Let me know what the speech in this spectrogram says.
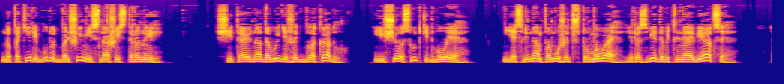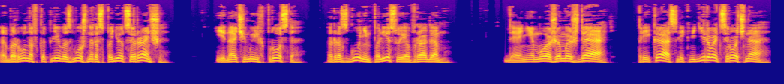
но потери будут большими с нашей стороны. Считаю, надо выдержать блокаду, еще сутки-двое. Если нам поможет штурмовая и разведывательная авиация, оборона в котле, возможно, распадется раньше. Иначе мы их просто разгоним по лесу и оврагам. Да не можем мы ждать. Приказ ликвидировать срочно.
